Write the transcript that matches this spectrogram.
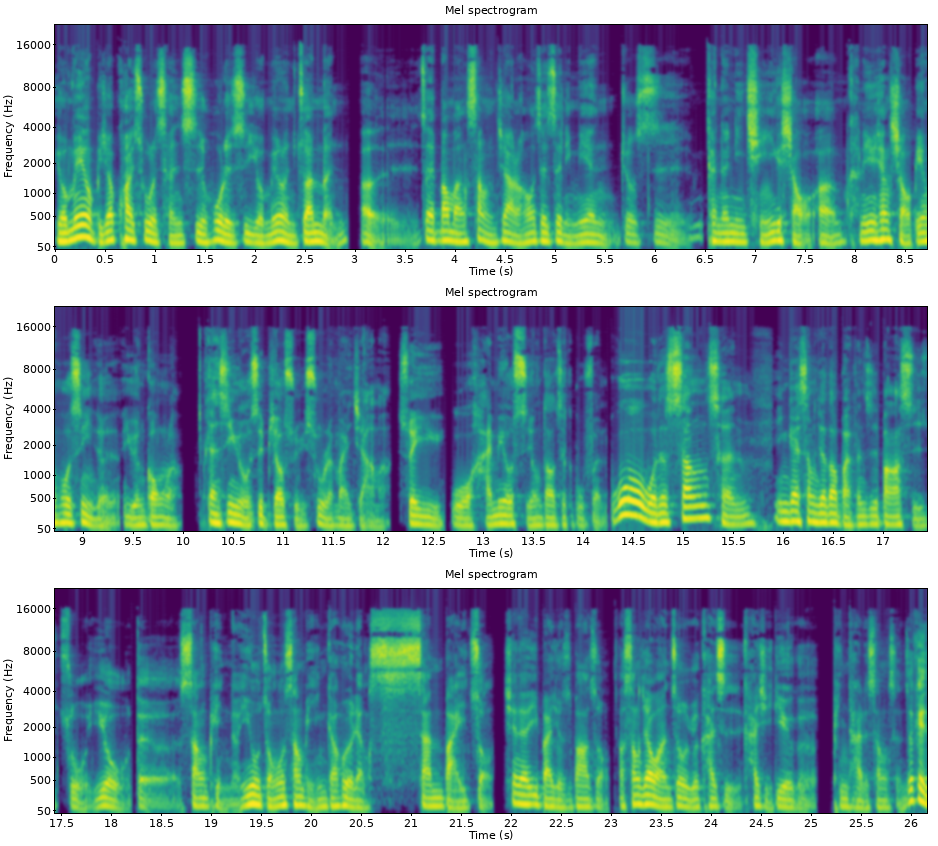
有没有比较快速的城市，或者是有没有人专门呃在帮忙上架，然后在这里面就是可能你请一个小呃，可能像小编或是你的员工了。但是因为我是比较属于素人卖家嘛，所以我还没有使用到这个部分。不过我的商城应该上架到百分之八十左右的商品了，因为我总共商品应该会有两。三百种，现在一百九十八种啊！上架完之后，我就开始开启第二个平台的商城，这可以，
